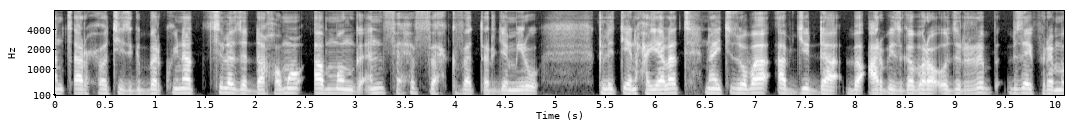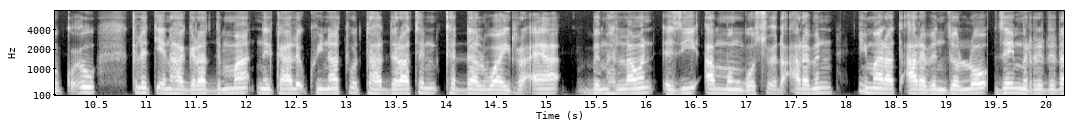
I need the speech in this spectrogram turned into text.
ኣንጻር ሖቲ ዝግበር ኩናት ስለ ዘዳኸሞ ኣብ ሞንጎአን ፍሕፍሕ ክፈጥር ጀሚሩ ክልጥኤን ሓያላት ናይቲ ዞባ ኣብ ጅዳ ብዓርቢ ዝገበራኦ ዝርርብ ብዘይፍረ መብቅዑ ክልጥኤን ሃገራት ድማ ንካልእ ኩናት ወተሃደራትን ከዳልዋ ይረኣያ። ብምህላወን እዚ ኣብ መንጎ ስዑድ ዓረብን ኢማራት ዓረብን ዘሎ ዘይምርድዳ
